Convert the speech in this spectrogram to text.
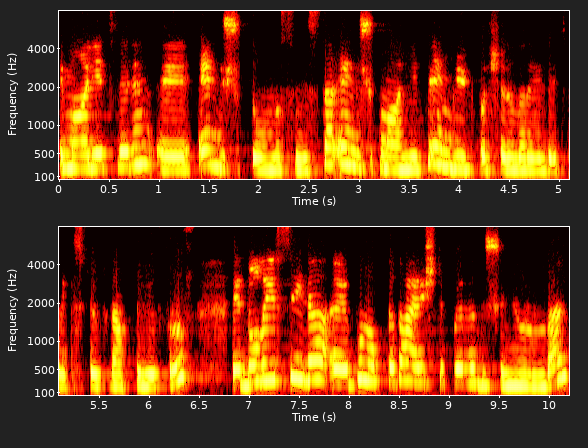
e, maliyetlerin e, en düşükte olmasını ister. En düşük maliyette en büyük başarılar elde etmek istiyor Trump biliyorsunuz. E, dolayısıyla e, bu noktada ayrıştıklarını düşünüyorum ben.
